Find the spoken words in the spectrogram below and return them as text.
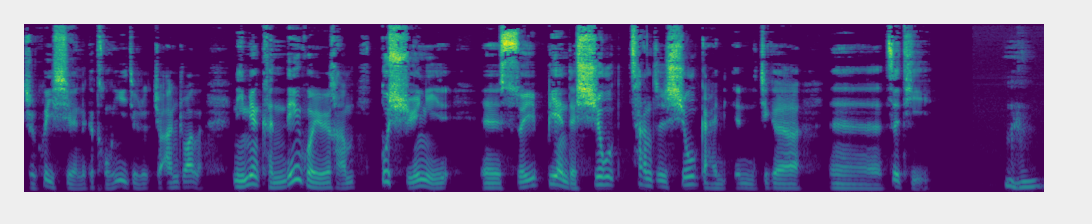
只会写那个同意，就是就安装了，里面肯定会有一行不许你呃随便的修擅自修改嗯这个呃字体，嗯，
